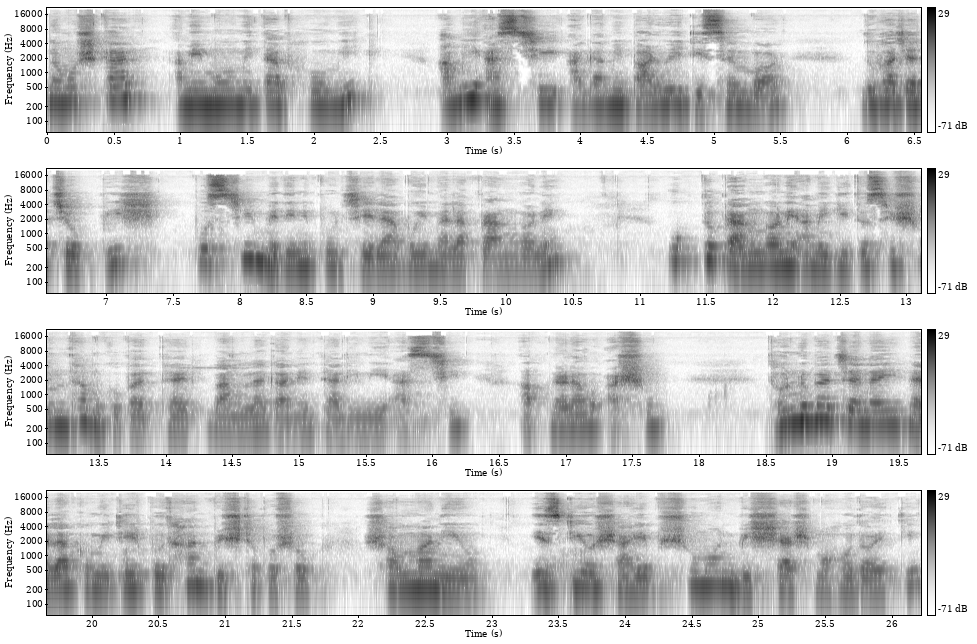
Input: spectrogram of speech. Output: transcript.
নমস্কার। আমি মৌমিতা ভৌমিক। আমি আসছি আগামী বারোই ডিসেম্বর দু হাজার চব্বিশ পশ্চিম মেদিনীপুর জেলা বইমেলা প্রাঙ্গণে, উক্ত প্রাঙ্গণে আমি গীতশ্রী সন্ধ্যা মুখোপাধ্যায়ের বাংলা গানের ডালি নিয়ে আসছি। আপনারাও আসুন। ধন্যবাদ জানাই মেলা কমিটির প্রধান পৃষ্ঠপোষক সম্মানীয় এসডিও সাহেব সুমন বিশ্বাস মহোদয়কে।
